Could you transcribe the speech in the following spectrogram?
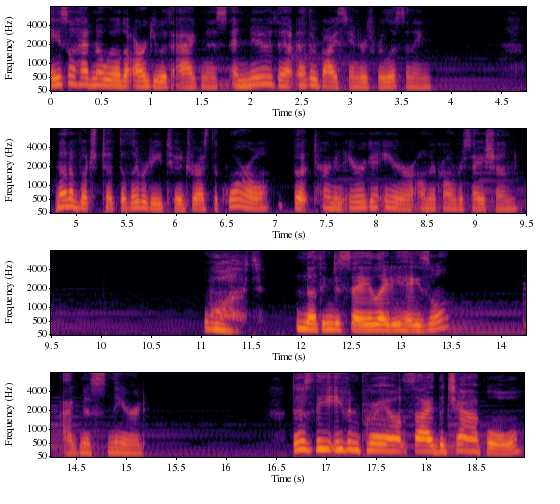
Hazel had no will to argue with Agnes and knew that other bystanders were listening, none of which took the liberty to address the quarrel, but turned an arrogant ear on their conversation. What? Nothing to say, Lady Hazel? Agnes sneered. Does thee even pray outside the chapel?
